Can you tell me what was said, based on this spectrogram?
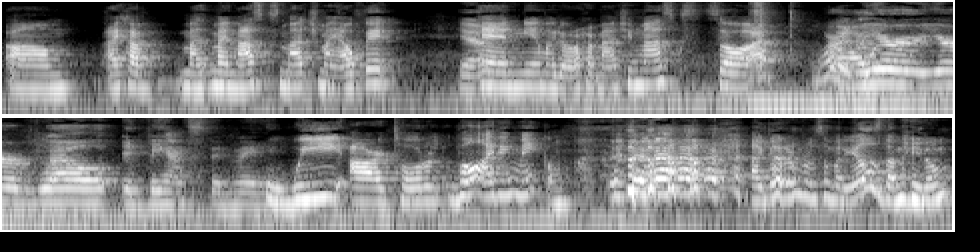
Um, I have my, my masks match my outfit, Yeah. and me and my daughter have matching masks. So I, we're, oh, we're- you're you're well advanced than me. we are totally well. I didn't make them. I got them from somebody else that made them,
